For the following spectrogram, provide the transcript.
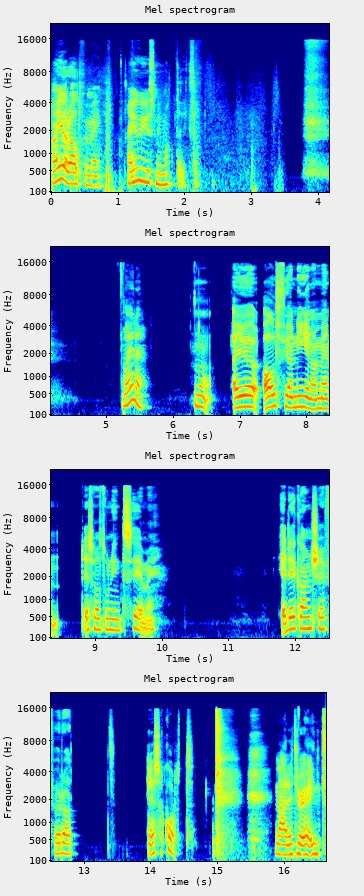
Han gör allt för mig. Han gör just min matte liksom. Vad är det? Ja, jag gör allt för Janina men det är som att hon inte ser mig. Är det kanske för att jag är så kort? Nej, det tror jag inte.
